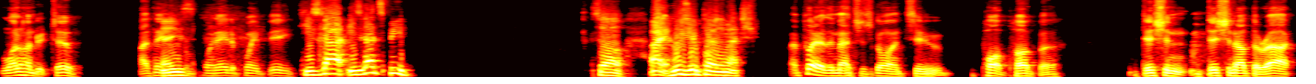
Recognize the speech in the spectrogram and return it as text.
100 too. I think he's- point A to point B. He's got he's got speed. So, all right, who's your player of the match? My player of the match is going to Paul Pogba, dishing dishing out the rock,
